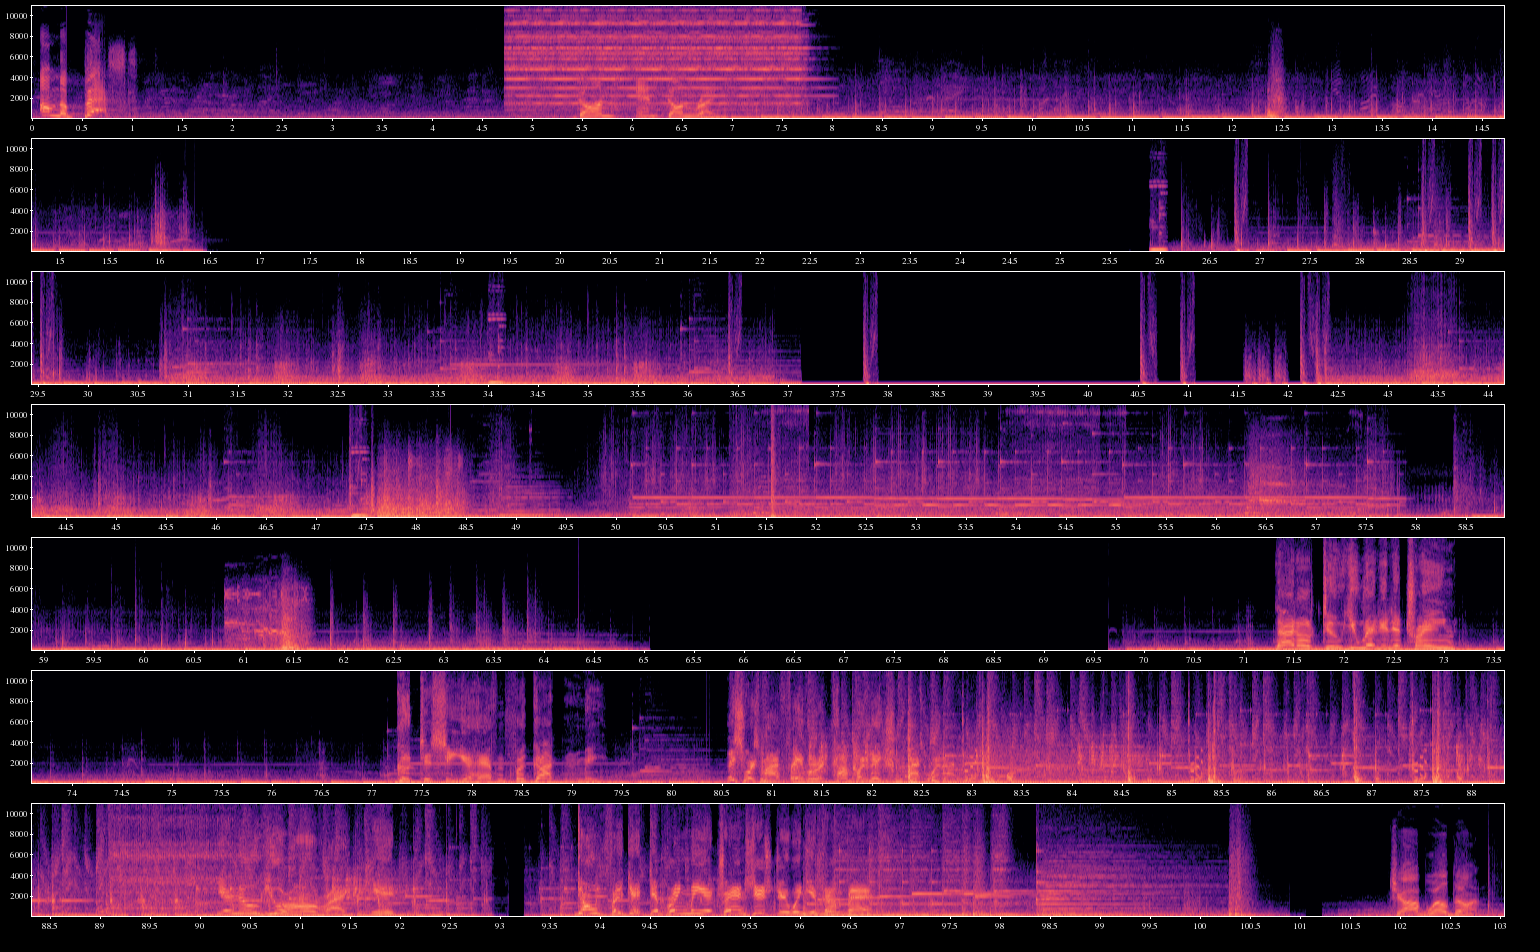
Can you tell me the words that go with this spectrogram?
I'm the best! Done and done right. Mm-hmm. That'll do. You ready to train? Good to see you haven't forgotten me. This was my favorite combination back when I... You know, you're all right, kid. Don't forget to bring me a transistor when you come back. Job well done.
